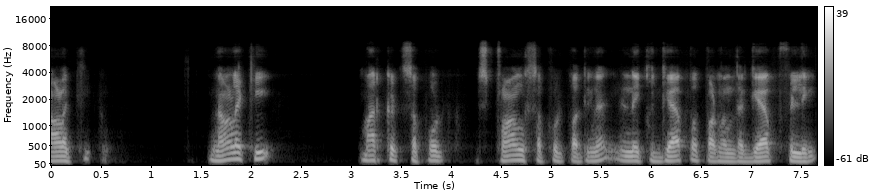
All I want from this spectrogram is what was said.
நாளைக்கு. நாளைக்கு மார்க்கெட் சப்போர்ட் ஸ்ட்ராங் சப்போர்ட் பார்த்திங்கன்னா இன்றைக்கி கேப் அப் பண்ண அந்த கேப் ஃபில்லிங்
